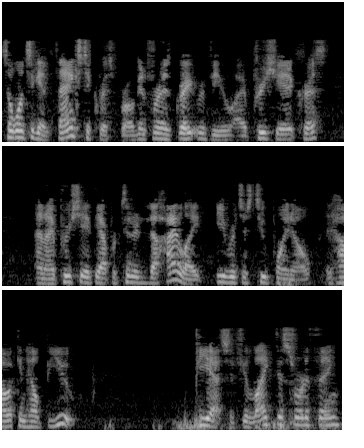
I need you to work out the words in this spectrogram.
So once again, thanks to Chris Brogan for his great review. I appreciate it, Chris and I appreciate the opportunity to highlight eRiches 2.0 and how it can help you. P.S. If you like this sort of thing,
